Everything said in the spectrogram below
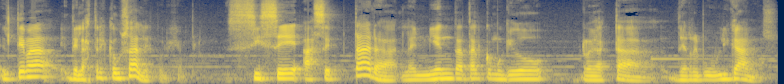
El tema de las tres causales, por ejemplo si se aceptara la enmienda tal como quedó redactada de republicanos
